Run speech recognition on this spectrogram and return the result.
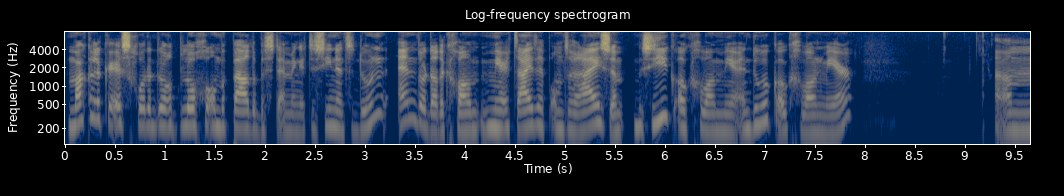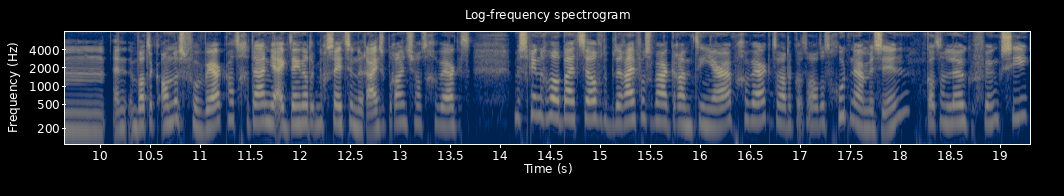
makkelijker is geworden door het bloggen om bepaalde bestemmingen te zien en te doen. En doordat ik gewoon meer tijd heb om te reizen, zie ik ook gewoon meer en doe ik ook gewoon meer. Um, en wat ik anders voor werk had gedaan, ja, ik denk dat ik nog steeds in de reisbranche had gewerkt. Misschien nog wel bij hetzelfde bedrijf als waar ik ruim tien jaar heb gewerkt. Daar had ik het altijd goed naar mijn zin. Ik had een leuke functie.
